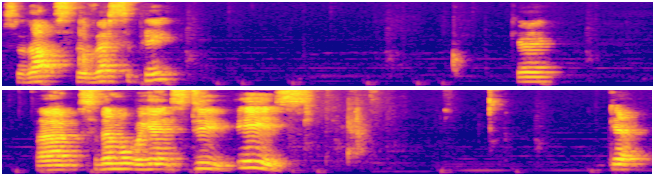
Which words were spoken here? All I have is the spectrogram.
So that's the recipe. Okay. Um, so then what we're going to do is get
